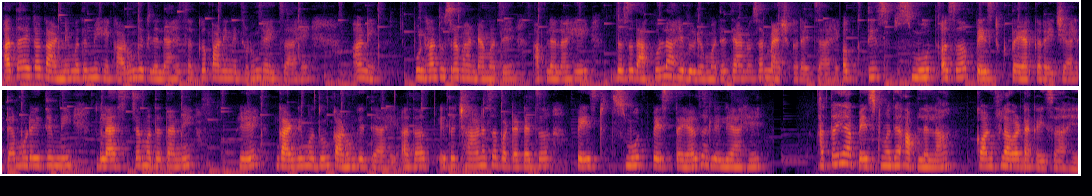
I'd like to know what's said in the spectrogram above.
आता एका गाडणीमध्ये मी हे काढून घेतलेले आहे सगळं पाणी निथळून घ्यायचं आहे. आणि पुन्हा दुसऱ्या भांड्यामध्ये आपल्याला हे जसं दाखवलं आहे व्हिडिओमध्ये त्यानुसार मॅश करायचं आहे. अगदी स्मूथ असं पेस्ट तयार करायची आहे. त्यामुळे इथे मी ग्लासच्या मदताने हे गाळणीमधून काढून घेते आहे. आता इथं छान असं बटाट्याचं पेस्ट स्मूथ पेस्ट तयार झालेली आहे. आता या पेस्टमध्ये आपल्याला कॉर्नफ्लावर टाकायचं आहे.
